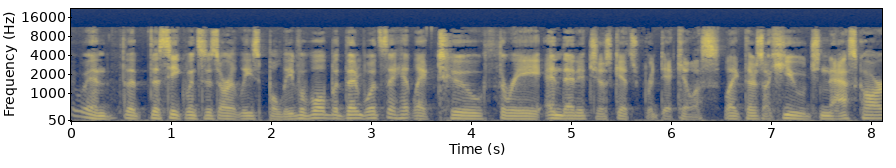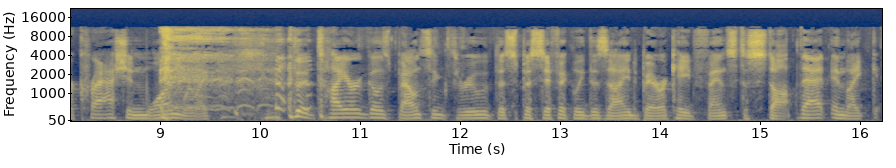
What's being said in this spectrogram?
And the the sequences are at least believable, but then once they hit like two, three, and then it just gets ridiculous. Like there's a huge NASCAR crash in one where like the tire goes bouncing through the specifically designed barricade fence to stop that, and like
